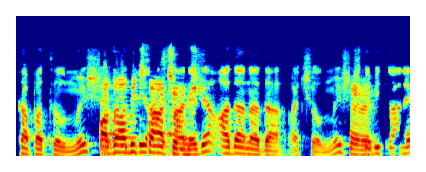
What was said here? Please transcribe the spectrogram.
kapatılmış. Adana'da iki Bir tane açılmış. Adana'da açılmış. İşte Evet. bir tane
